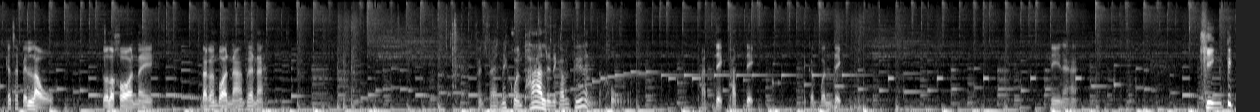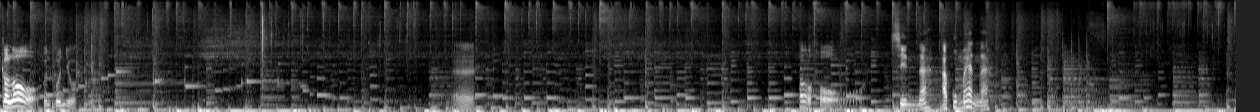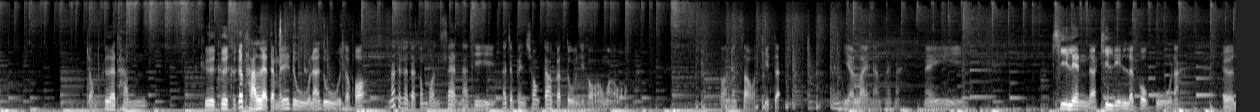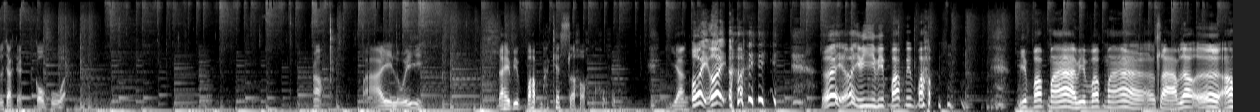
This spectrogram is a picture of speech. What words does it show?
ก็จะเป็นเหล่าตัวละครในด r a ก้อนบอลนะเพื่อนนะแฟนๆไม่ควรพลาดเลยนะครับเพื่อนโอ้โหพัดเด็กพัดเด็กด r a ก้อนบอลเด็กนี่นะฮะ คิงปิกโกโลคุ้นๆอยู่ เออ โอ้โห ชินนะ อากูแมนนะจอมเกลือทัน คือคือคือก็ทันแหละแต่ไม่ได้ดูนะดูเฉพาะน่าจะกระดักก้องบอลแซดนะที่ น่าจะเป็นช่อง9การ์ตูนที่เขาเอามาออกนะ ตอนวันเสาร์อาทิตย์อะไม่มีอะไรนะเพื่อนนะในคีเลนเหรอคีลินและโกคูนะเออรู้จักแต่โกคูอะอ้าวไปลุย ได้วิบวับมาแค่สองยังเอ้ยเอ้ยเอ้ยเอ้ยเอ้ยมีวิบวับวิบวับวิบวับมาวิบวับมาสามแล้วเออเอา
